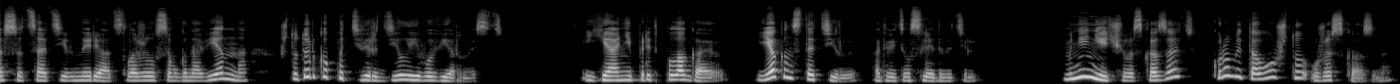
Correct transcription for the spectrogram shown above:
ассоциативный ряд сложился мгновенно, что только подтвердило его верность. «Я не предполагаю, я констатирую», — ответил следователь. Мне нечего сказать, кроме того, что уже сказано.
